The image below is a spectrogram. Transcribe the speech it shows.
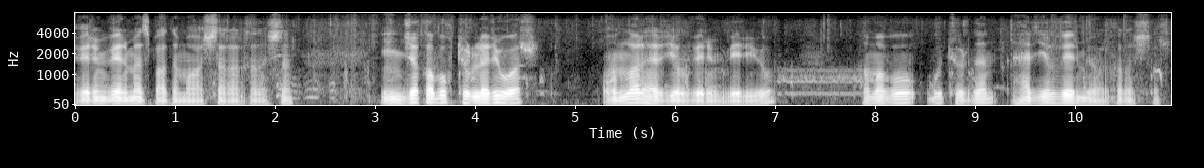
verim vermez badem ağaçlar arkadaşlar. İnce kabuk türleri var. Onlar her yıl verim veriyor. Ama bu bu türden her yıl vermiyor arkadaşlar.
